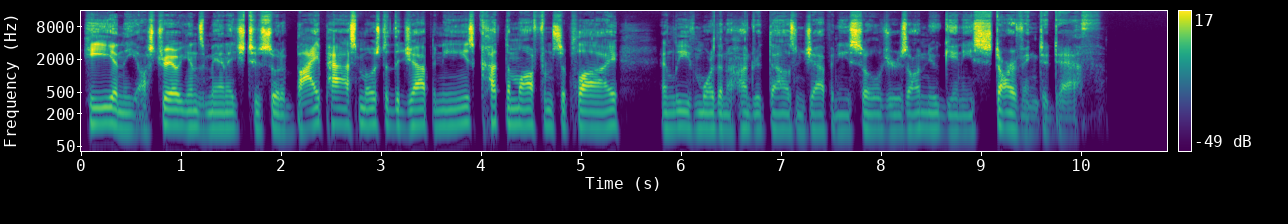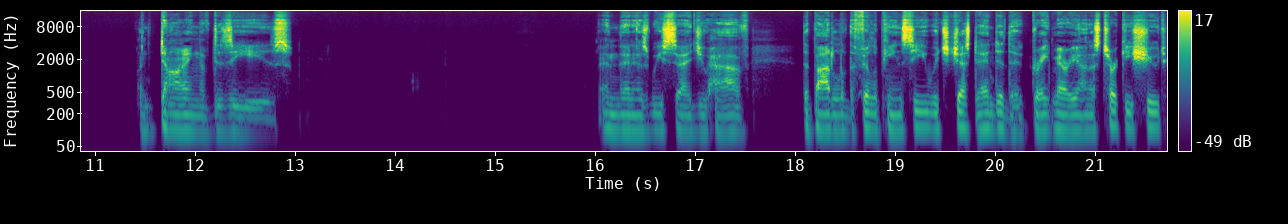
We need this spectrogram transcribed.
he and the Australians managed to sort of bypass most of the Japanese, cut them off from supply, and leave more than 100,000 Japanese soldiers on New Guinea starving to death and dying of disease. And then, as we said, you have the Battle of the Philippine Sea, which just ended, the Great Marianas Turkey Shoot,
